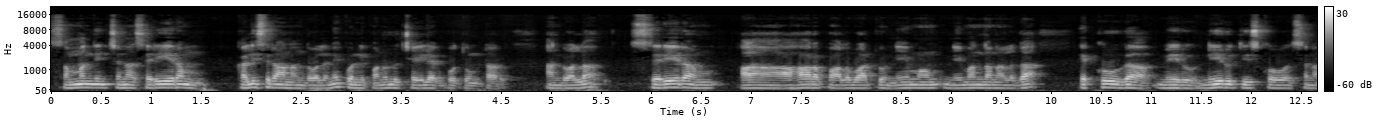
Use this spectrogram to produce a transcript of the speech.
సంబంధించిన శరీరం కలిసి రానందువల్లనే కొన్ని పనులు చేయలేకపోతూ ఉంటారు అందువల్ల శరీరం ఆహారపు అలవాట్లు నియమం నిబంధనలుగా ఎక్కువగా మీరు నీరు తీసుకోవాల్సిన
